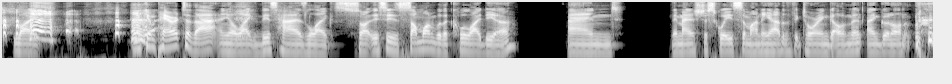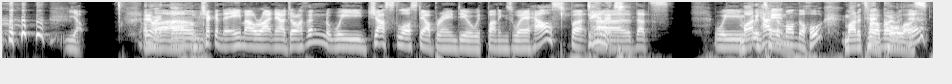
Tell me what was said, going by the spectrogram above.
like you compare it to that and you're like this has like so this is someone with a cool idea and they managed to squeeze some money out of the Victorian government and good on them. Yep. Anyway, I'm, uh, um, I'm checking the email right now, Jonathan. We just lost our brand deal with Bunnings Warehouse, but Damn it. Uh, that's we we had 10. them on the hook. Mine are for a 10, call us. there.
